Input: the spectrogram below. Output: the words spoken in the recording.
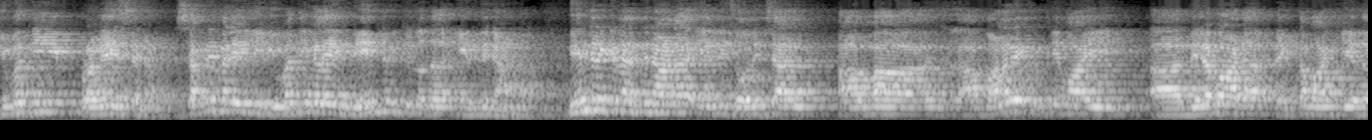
യുവതി പ്രവേശനം. ശബരിമലയിൽ യുവതികളെ നിയന്ത്രിക്കുന്നത് എന്തിനാണ്? നിയന്ത്രിക്കുന്നത് എന്തിനാണ് എന്ന് ചോദിച്ചാൽ വളരെ കൃത്യമായി നിലപാട് വ്യക്തമാക്കിയത്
